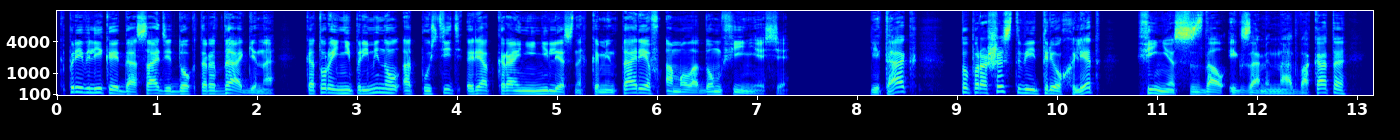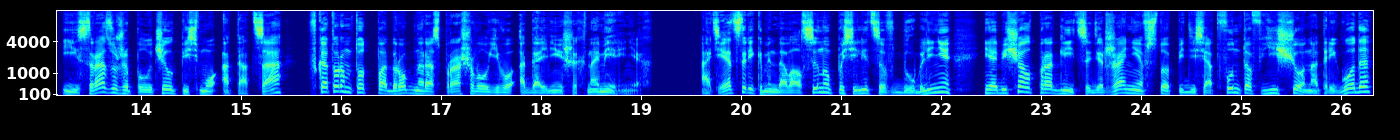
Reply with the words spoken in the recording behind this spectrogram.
к превеликой досаде доктора Дагина, который не приминул отпустить ряд крайне нелестных комментариев о молодом Финиасе. Итак, по прошествии трех лет Финиас сдал экзамен на адвоката и сразу же получил письмо от отца, в котором тот подробно расспрашивал его о дальнейших намерениях. Отец рекомендовал сыну поселиться в Дублине и обещал продлить содержание в 150 фунтов еще на три года,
